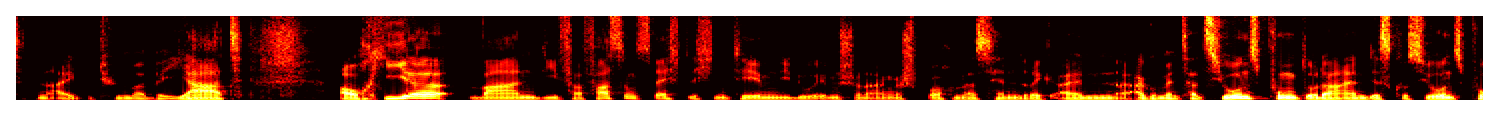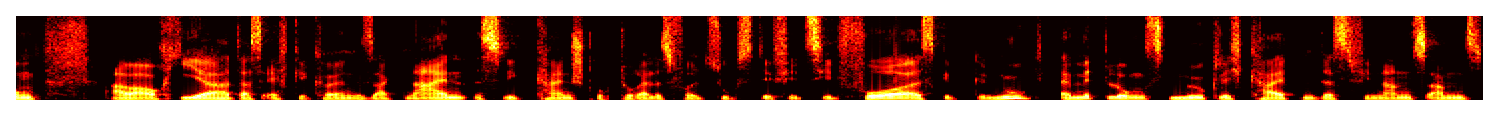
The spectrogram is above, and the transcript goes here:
gearteten Eigentümer bejaht. Auch hier waren die verfassungsrechtlichen Themen, die du eben schon angesprochen hast, Hendrik, ein Argumentationspunkt oder ein Diskussionspunkt. Aber auch hier hat das FG Köln gesagt, nein, es liegt kein strukturelles Vollzugsdefizit vor. Es gibt genug Ermittlungsmöglichkeiten des Finanzamts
